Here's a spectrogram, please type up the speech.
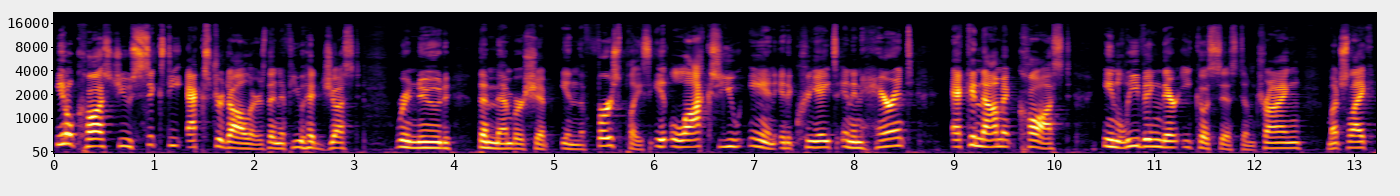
it'll cost you 60 extra dollars than if you had just renewed the membership in the first place. It locks you in, it creates an inherent economic cost in leaving their ecosystem, trying, much like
